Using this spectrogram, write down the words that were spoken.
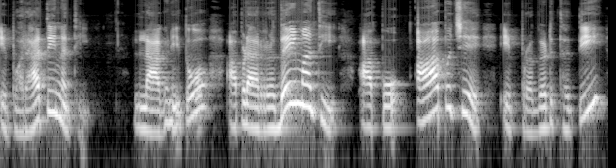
એ ભરાતી નથી. લાગણી તો આપણા હૃદયમાંથી આપોઆપ છે એ પ્રગટ થતી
